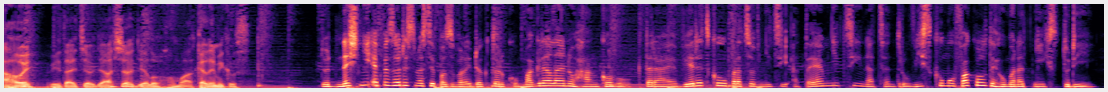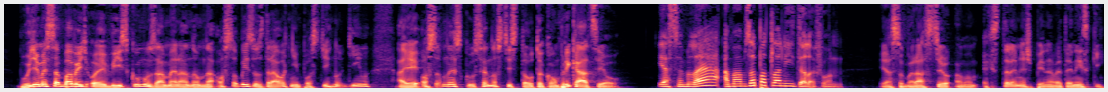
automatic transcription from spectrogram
Ahoj, vítajte u ďalšieho dielu Homo Academicus. Do dnešní epizody jsme si pozvali doktorku Magdalénu Hankovou, která je vědeckou pracovnicí a tajemnicí na Centru výzkumu Fakulty humanitních studií. Budeme sa baviť o jej výskumu zameranom na osoby so zdravotním postihnutím a jej osobné skúsenosti s touto komplikáciou. Já jsem Lea a mám zapatlaný telefon. Ja som Rastio a mám extrémne špinavé tenisky.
